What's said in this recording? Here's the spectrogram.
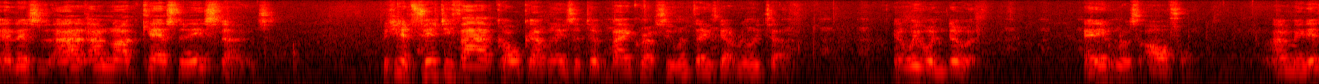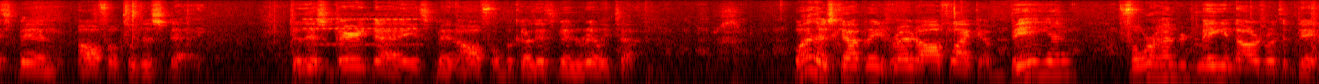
And this is, I, I'm not casting any stones. But you had 55 coal companies that took bankruptcy when things got really tough. And we wouldn't do it. And it was awful. I mean, it's been awful to this day. To this very day, it's been awful because it's been really tough. One of those companies wrote off like a billion, four hundred million dollars worth of debt.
